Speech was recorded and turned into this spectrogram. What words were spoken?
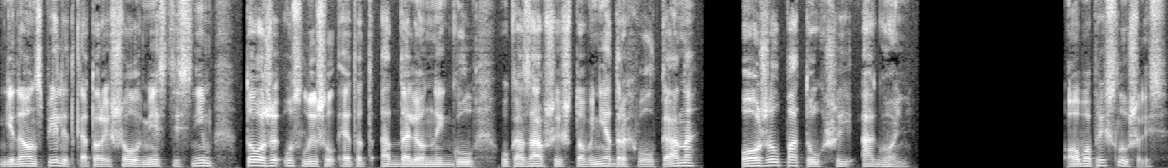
Гидеон Спилет, который шел вместе с ним, тоже услышал этот отдаленный гул, указавший, что в недрах вулкана ожил потухший огонь. Оба прислушались.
